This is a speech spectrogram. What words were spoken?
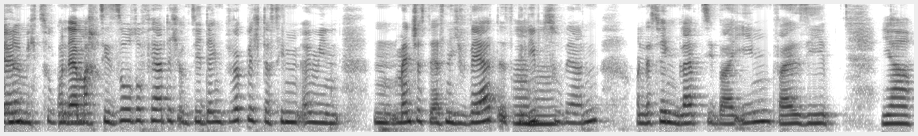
schütteln. mich zu und er macht sie so, so fertig und sie denkt wirklich, dass sie irgendwie ein, ein Mensch ist, der es nicht wert ist, geliebt Mhm. zu werden. Und deswegen bleibt sie bei ihm, weil sie Ja,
